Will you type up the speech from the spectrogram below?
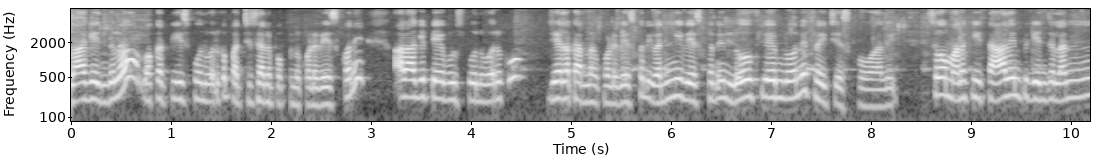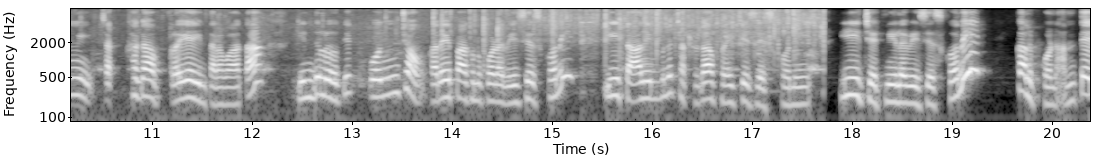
అలాగే ఇందులో ఒక టీ స్పూన్ వరకు పచ్చిశనగపప్పును కూడా వేసుకొని అలాగే టేబుల్ స్పూన్ వరకు జీలకర్ర కూడా వేసుకొని ఇవన్నీ వేసుకొని లో ఫ్లేమ్లోనే ఫ్రై చేసుకోవాలి. సో మనకి ఈ తాలింపు గింజలన్నీ చక్కగా ఫ్రై అయిన తర్వాత ఇందులోకి కొంచెం కరివేపాకును కూడా వేసేసుకొని ఈ తాలింపును చక్కగా ఫ్రై చేసేసుకొని ఈ చట్నీలో వేసేసుకొని కలుపుకోండి. అంతే.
